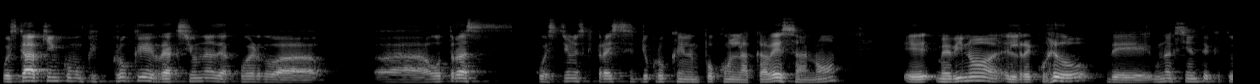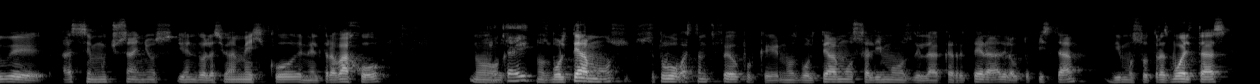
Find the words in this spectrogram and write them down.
pues cada quien como que creo que reacciona de acuerdo a, a otras cuestiones que traes, yo creo que un poco en la cabeza, ¿no? Eh, me vino el recuerdo de un accidente que tuve hace muchos años yendo a la Ciudad de México en el trabajo. Nos, Ok. nos volteamos, se estuvo bastante feo porque nos volteamos, salimos de la carretera, de la autopista, dimos otras vueltas.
